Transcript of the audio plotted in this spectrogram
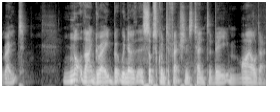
rate. Not that great, but we know that the subsequent infections tend to be milder.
